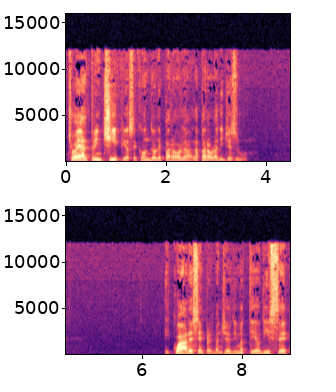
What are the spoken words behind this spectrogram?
cioè al principio, secondo parola, la parola di Gesù, il quale, sempre il Vangelo di Matteo, disse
